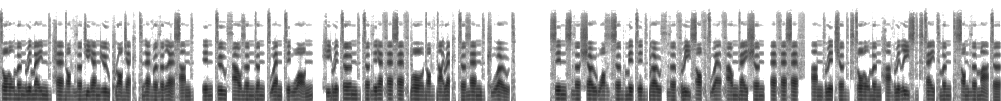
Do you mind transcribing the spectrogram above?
Stallman remained head of the GNU project nevertheless and, in 2021, he returned to the FSF board of directors end quote. Since the show was submitted both the Free Software Foundation, FSF, and Richard Stallman have released statements on the matter.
